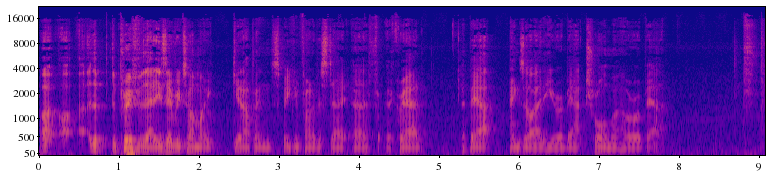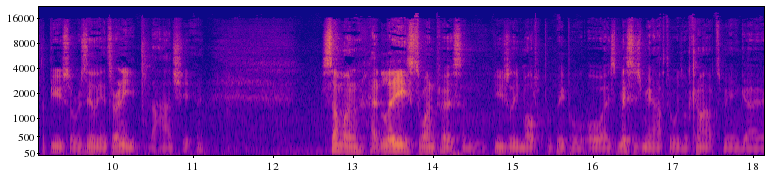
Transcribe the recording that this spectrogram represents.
I, I, the, the proof of that is every time I get up and speak in front of a, sta- uh, a crowd about anxiety or about trauma or about abuse or resilience or any of the hard shit, you know, someone, at least one person, usually multiple people, always message me afterwards or come up to me and go,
